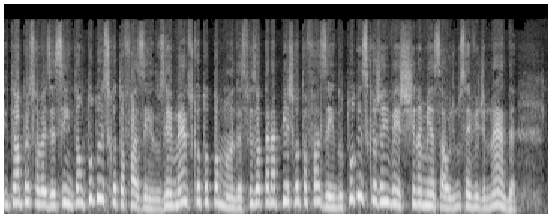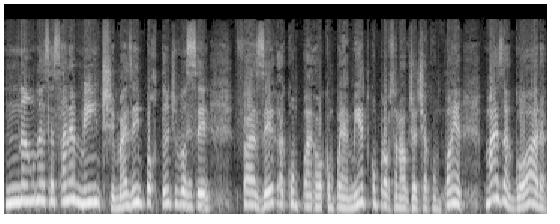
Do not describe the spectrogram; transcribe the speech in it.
Então a pessoa vai dizer assim, então tudo isso que eu estou fazendo, os remédios que eu estou tomando, as fisioterapias que eu estou fazendo, tudo isso que eu já investi na minha saúde não serviu de nada? Não necessariamente, mas é importante você Perfeito. fazer o acompanhamento com o profissional que já te acompanha, mas agora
